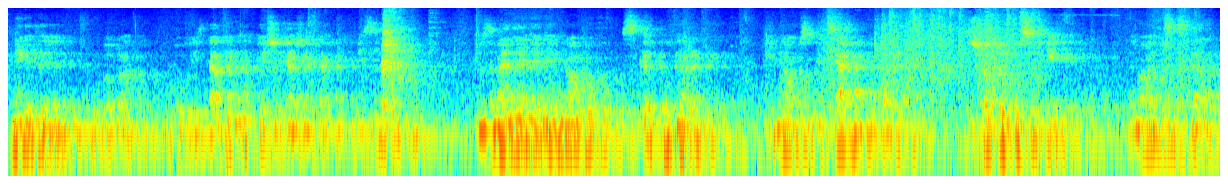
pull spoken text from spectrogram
Книгата е хубава, хубаво издадена, вие ще кажете как е написана. Но за мен е един много скъп подарък и много специален подарък, защото е посетих на моята сестра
